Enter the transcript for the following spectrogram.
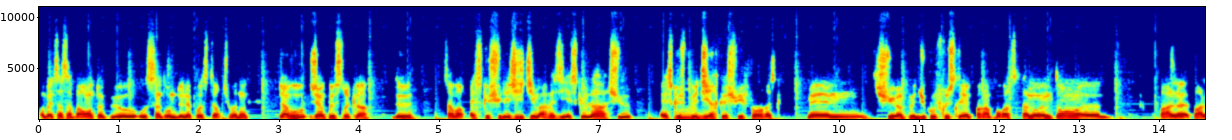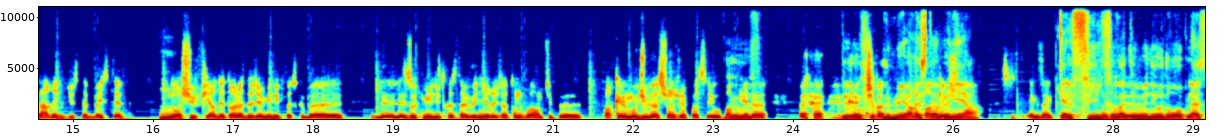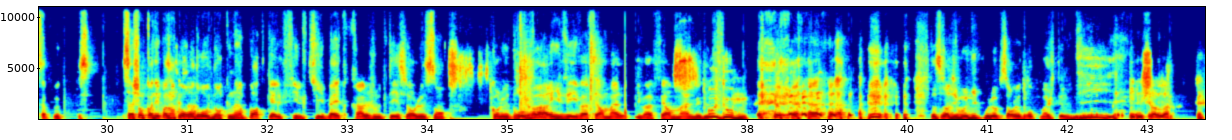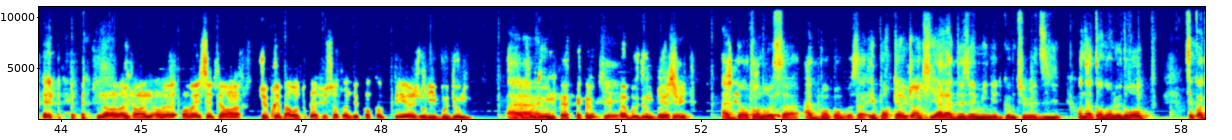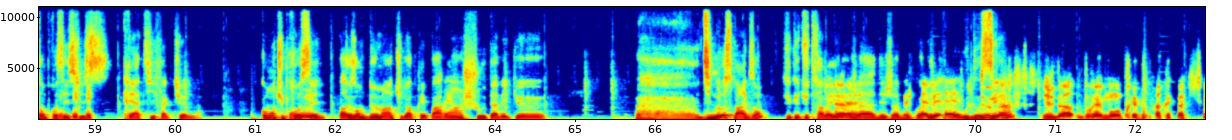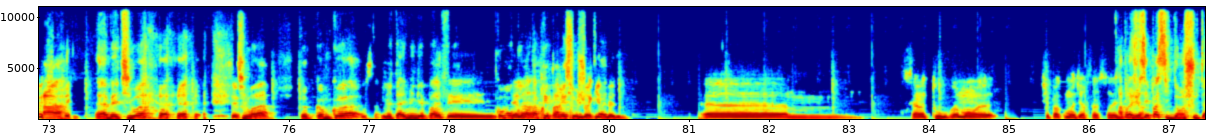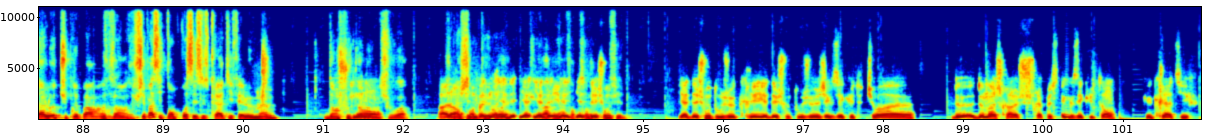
en fait, ça s'apparente un peu au, au syndrome de l'imposteur, tu vois. Donc, j'avoue, j'ai un peu ce truc-là de Mm. savoir est-ce que je suis légitime? Ah, vas-y, est-ce que là, je suis, est-ce que je Mm. peux dire que je suis fort? Est-ce que... Mais hum, je suis un peu du coup frustré par rapport à ça, mais en même temps, euh, par la, par la règle du step by step. Mm. Non, je suis fier d'être à la deuxième minute parce que bah, les, les autres minutes restent à venir et j'attends de voir un petit peu par quelle modulation je vais passer ou par De quelle. euh, De ouf. le meilleur reste par à venir. Exact. Quel filtre Donc, va te euh, mener au drop? Là ça peut sachant qu'on n'est pas encore au drop donc n'importe quel filtre qui va être rajouté sur le son quand le drop va arriver il va faire mal il va faire mal mais de Boudoum ça sera du money pull up sur le drop moi je te le dis Inch'Allah. non, on va, faire un- on, va, on va essayer de faire un. Je prépare en tout cas, je suis en train de concocter un joli boudoum. Un Ah, boudoum, ok un boudoum bien Ok. suite. Hâte d'entendre ça, hâte d'entendre ça. Et pour quelqu'un qui est à la deuxième minute, comme tu le dis, en attendant le drop, c'est quoi ton processus créatif actuel là? Comment tu procèdes? Par exemple, demain, tu dois préparer un shoot avec euh, euh, Dinos, par exemple, vu que tu travailles déjà, déjà beaucoup Eh avec ben, eh, ou demain, je dois vraiment préparer un shoot Ah, avec. ah ben tu vois, tu fou, vois, hein. donc, comme quoi, le timing est parfait. t'es- Comment t'as préparé ce shoot là. Euh, C'est un tout, vraiment. euh, Je sais pas comment dire ça. Après, je bizarre. sais pas si d'un shoot à l'autre, tu prépares. Enfin, je sais pas si ton processus créatif est le même d'un shoot à l'autre, tu vois. Alors, en fait, que, non, il y a ouais, des- y y y y a shoots profils. il y a des shoots où je crée, il y a des shoots où je- j'exécute. tu vois, euh, de, demain, je serai, je serai plus exécutant que créatif.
